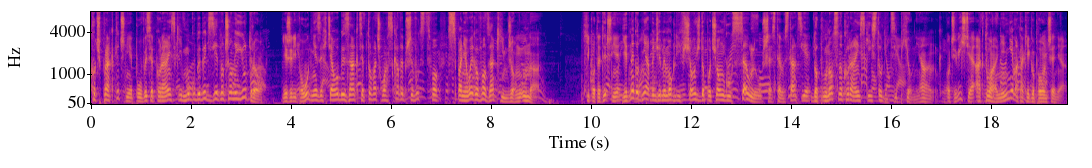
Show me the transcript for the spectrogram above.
Choć praktycznie Półwysep Koreański mógłby być zjednoczony jutro, jeżeli południe zechciałoby zaakceptować łaskawe przywództwo wspaniałego wodza Kim Jong-una. Hipotetycznie, jednego dnia będziemy mogli wsiąść do pociągu z Seulu przez tę stację do północno-koreańskiej stolicy Pjongjang. Oczywiście aktualnie nie ma takiego połączenia.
